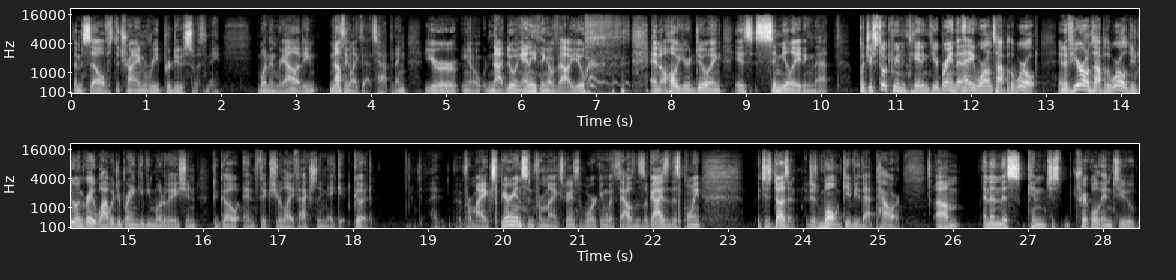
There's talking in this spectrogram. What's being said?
themselves to try and reproduce with me. When in reality nothing like that's happening. You're you know not doing anything of value and all you're doing is simulating that. But you're still communicating to your brain that hey we're on top of the world. And if you're on top of the world you're doing great. Why would your brain give you motivation to go and fix your life actually make it good? From my experience and from my experience of working with thousands of guys at this point it just doesn't. It just won't give you that power. Um, and then this can just trickle into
